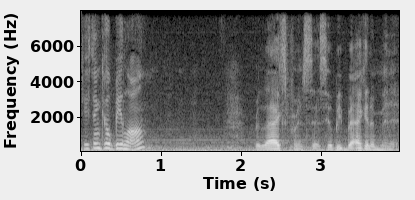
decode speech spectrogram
Do you think he'll be long? Relax, Princess. He'll be back in a minute.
